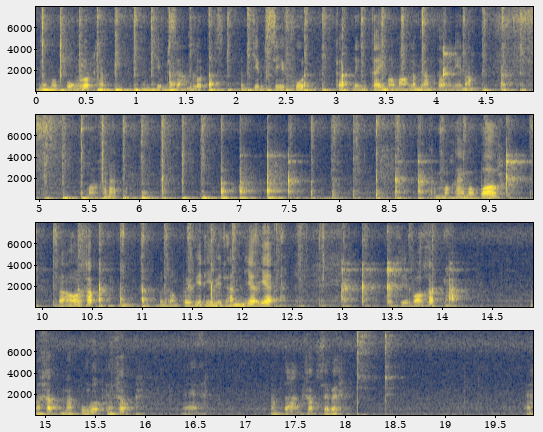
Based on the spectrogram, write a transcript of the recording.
เดี๋ยวมาปรุงรสครับน้ำจิ้มสามรสน้ำจิ้มซีฟู้ดกับหนึ่งไก่มะม่วงลำๆครับวันนี้เนาะมะขนาดหมอให้หมอปอก็เอาละครับไม่ต้องไปพิธีพิถันเยอะแยะโอเคปอครับ มาครับมาปรุงรสกันครับน้ำตาลครับใส่ไปอะ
